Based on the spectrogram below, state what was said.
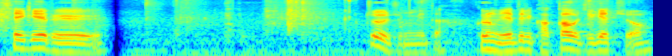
세 개를 조여줍니다. 그럼 얘들이 가까워지겠죠?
